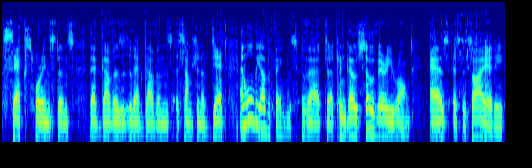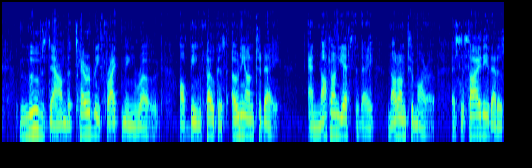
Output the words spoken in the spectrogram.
sex, for instance, that governs that governs assumption of debt, and all the other things that uh, can go so very wrong as a society moves down the terribly frightening road of being focused only on today and not on yesterday, not on tomorrow. A society that has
